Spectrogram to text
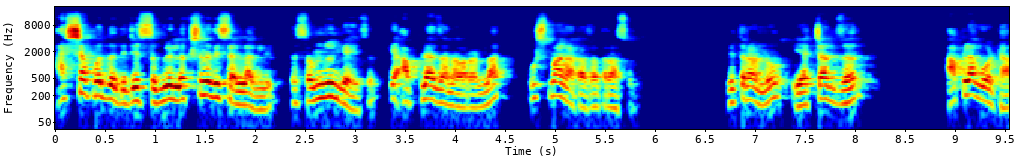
अशा पद्धतीची सगळी लक्षणं दिसायला लागली तर समजून घ्यायचं की आपल्या जनावरांना उष्माघाताचा त्रास होतो. मित्रांनो याच्यात जर आपला गोठा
